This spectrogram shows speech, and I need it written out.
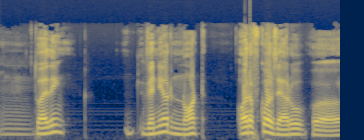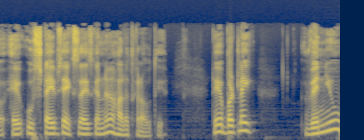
हम्म, तो I think when you are not और ऑफ़ कोर्स यार वो उस टाइप से एक्सरसाइज करने में हालत ख़राब होती है। ठीक है but like when you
